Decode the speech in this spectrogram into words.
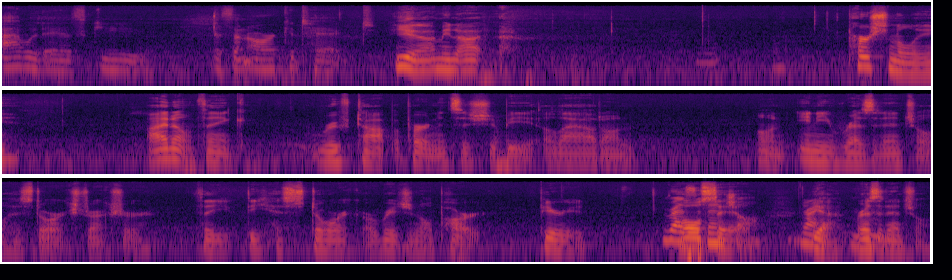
I would ask you, as an architect, Yeah, I mean, I personally, I don't think rooftop appurtenances should be allowed on on any residential historic structure. The the historic original part, period. Wholesale. Residential, right. Yeah, residential.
